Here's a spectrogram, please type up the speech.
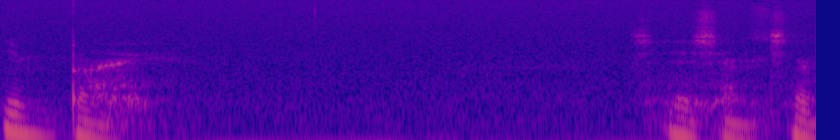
敬拜。是想象，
